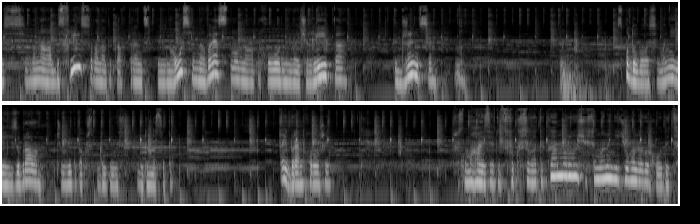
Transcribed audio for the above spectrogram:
Ось вона без флісу, вона така, в принципі, на осінь, на весну, на прохолодний вечір літа, під джинси. Ну, Сподобалося мені, я її забрала. Чоловіку також сподобалось, буду носити. Та й бренд хороший. Намагаюся я тут сфокусувати камеру, щось у мене нічого не виходить.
